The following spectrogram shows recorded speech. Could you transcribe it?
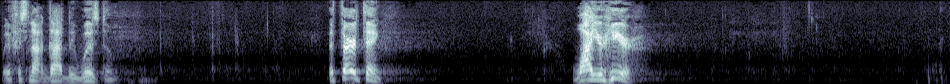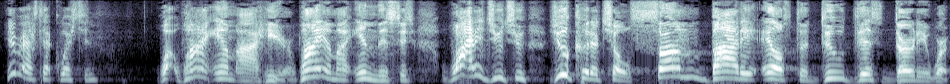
but if it's not godly wisdom. The third thing, why you're here. You ever ask that question? Why, why, am I here? Why am I in this situation? Why did you choose? You could have chose somebody else to do this dirty work.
